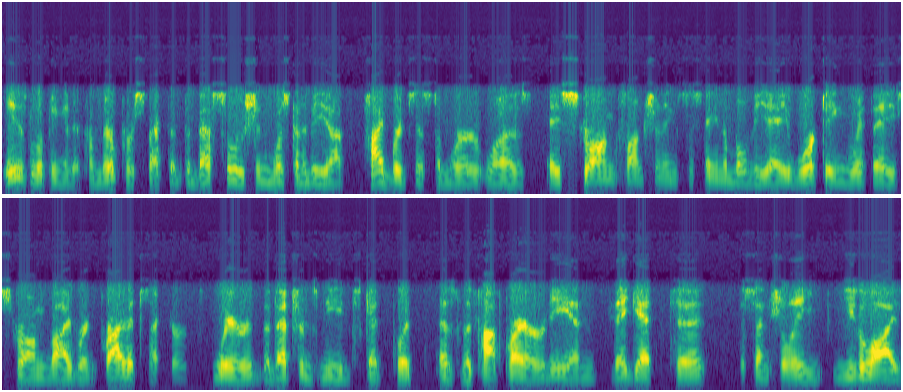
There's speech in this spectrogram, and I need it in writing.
is looking at it from their perspective, the best solution was going to be a hybrid system where it was a strong, functioning, sustainable VA working with a strong, vibrant private sector where the veterans' needs get put as the top priority and they get to essentially utilize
